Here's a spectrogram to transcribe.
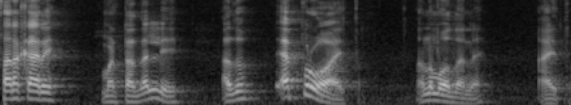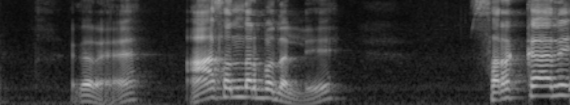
ಸರ್ಕಾರಿ ಮಟ್ಟದಲ್ಲಿ ಅದು ಅಪ್ರೂವ್ ಆಯಿತು, ಅನುಮೋದನೆ ಆಯಿತು. ಯಾಕಂದರೆ ಆ ಸಂದರ್ಭದಲ್ಲಿ ಸರ್ಕಾರಿ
